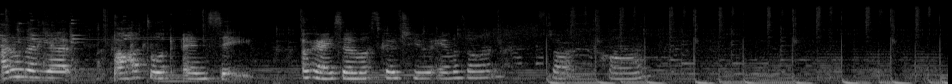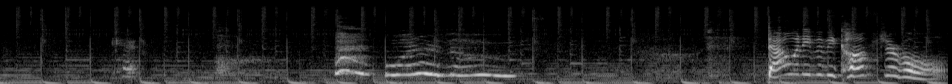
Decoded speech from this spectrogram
I don't know yet. I'll have to look and see. Okay, so let's go to Amazon.com. comfortable.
